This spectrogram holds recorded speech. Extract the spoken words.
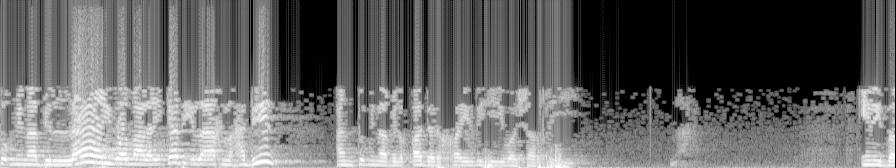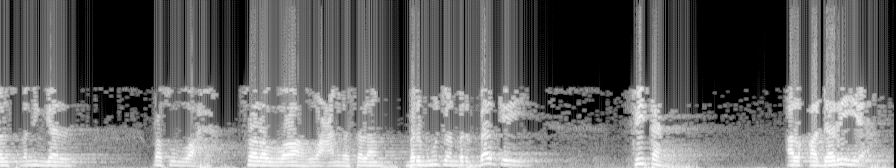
tu'mina billahi wa malaikati ila akhir hadis an tu'mina bil qadar khairihi wa syarrihi. Nah. Ini baru meninggal Rasulullah sallallahu alaihi wasallam bermunculan berbagai fitan al-qadariyah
